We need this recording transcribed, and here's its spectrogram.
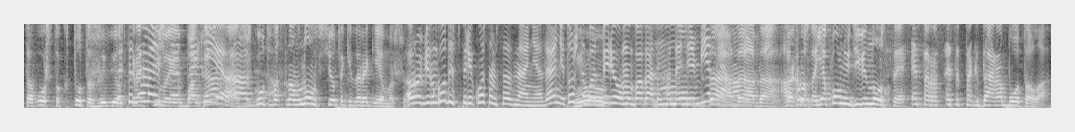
того, что кто-то То живет красиво думаешь, и богато, такие, а, жгут в основном все-таки дорогие машины. Робин Гуды с перекосом сознания, да? Не то, чтобы Ну, отберем у богатых, отдадим бедным, Да, а да, вот- да. А Так- просто я помню 90-е, это, это тогда работало.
